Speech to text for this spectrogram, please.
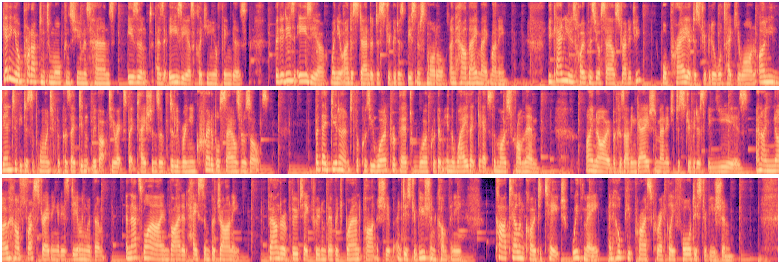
Getting your product into more consumers' hands isn't as easy as clicking your fingers, but it is easier when you understand a distributor's business model and how they make money. You can use hope as your sales strategy or pray a distributor will take you on, only then to be disappointed because they didn't live up to your expectations of delivering incredible sales results. But they didn't because you weren't prepared to work with them in the way that gets the most from them. I know because I've engaged and managed distributors for years, and I know how frustrating it is dealing with them. And that's why I invited Haysam Bajani, founder of boutique food and beverage brand partnership and distribution company Cartel & Co to teach with me and help you price correctly for distribution.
